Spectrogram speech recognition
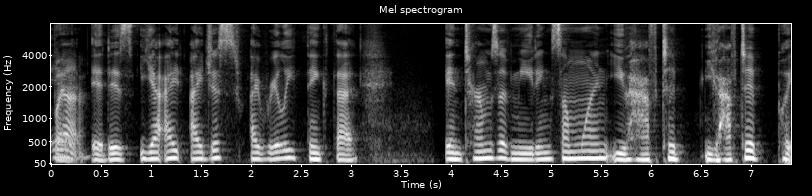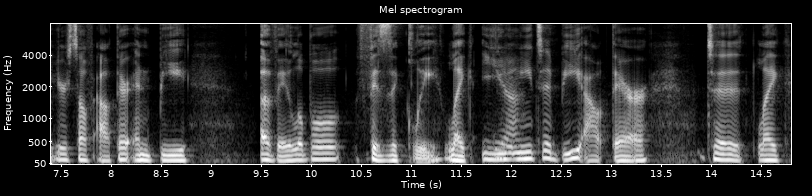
But Yeah. it is yeah, I I just I really think that in terms of meeting someone, you have to you have to put yourself out there and be available physically. Like you Yeah. need to be out there to like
